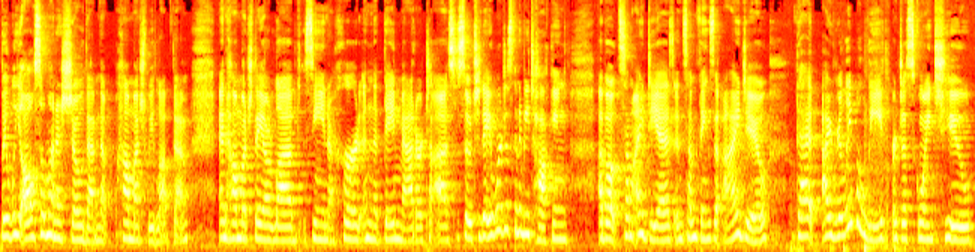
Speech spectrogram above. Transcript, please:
But we also want to show them that how much we love them and how much they are loved, seen, heard, and that they matter to us. So today we're just going to be talking about some ideas and some things that I do that I really believe are just going to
